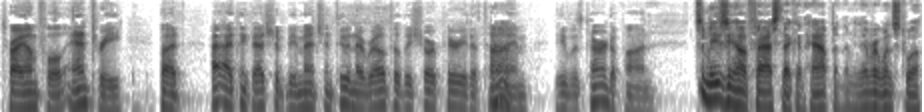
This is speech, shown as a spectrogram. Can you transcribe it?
triumphal entry. But I, I think that should be mentioned too. In that relatively short period of time, he was turned upon. It's amazing how fast that can happen. I mean, every once in a while,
